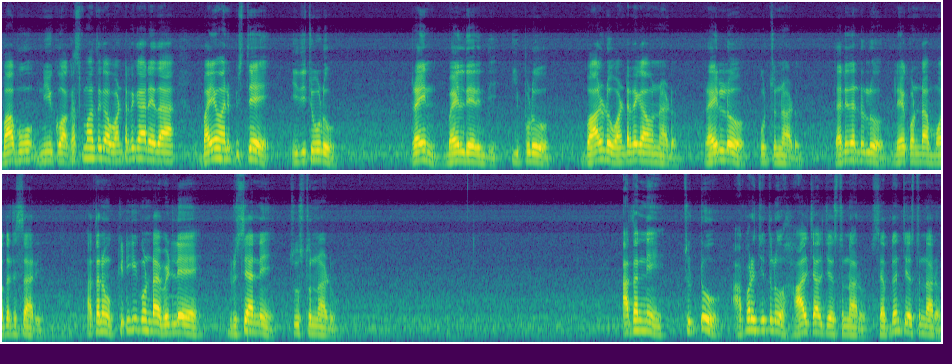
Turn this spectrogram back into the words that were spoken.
బాబు నీకు అకస్మాత్తుగా ఒంటరిగా లేదా భయం అనిపిస్తే ఇది చూడు. ట్రైన్ బయలుదేరింది. ఇప్పుడు బాలుడు ఒంటరిగా ఉన్నాడు. రైల్లో కూర్చున్నాడు. తల్లిదండ్రులు లేకుండా మొదటిసారి. అతను కిటికీ గుండా వెళ్ళే దృశ్యాన్ని చూస్తున్నాడు. అతన్ని చుట్టూ అపరిచితులు హాల్చాల్ చేస్తున్నారు శబ్దం చేస్తున్నారు.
